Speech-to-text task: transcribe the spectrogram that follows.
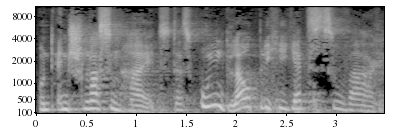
und Entschlossenheit, das Unglaubliche jetzt zu wagen.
